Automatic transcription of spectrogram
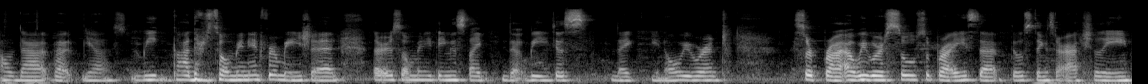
all that. But yes we gathered so many information. There are so many things like that we just like you know we weren't surprised uh, we were so surprised that those things are actually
